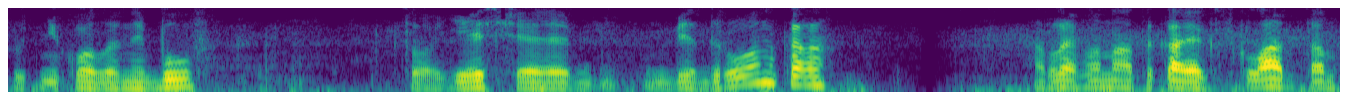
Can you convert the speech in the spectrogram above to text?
тут ніколи не був, то є ще бідронка, але вона така як склад, там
